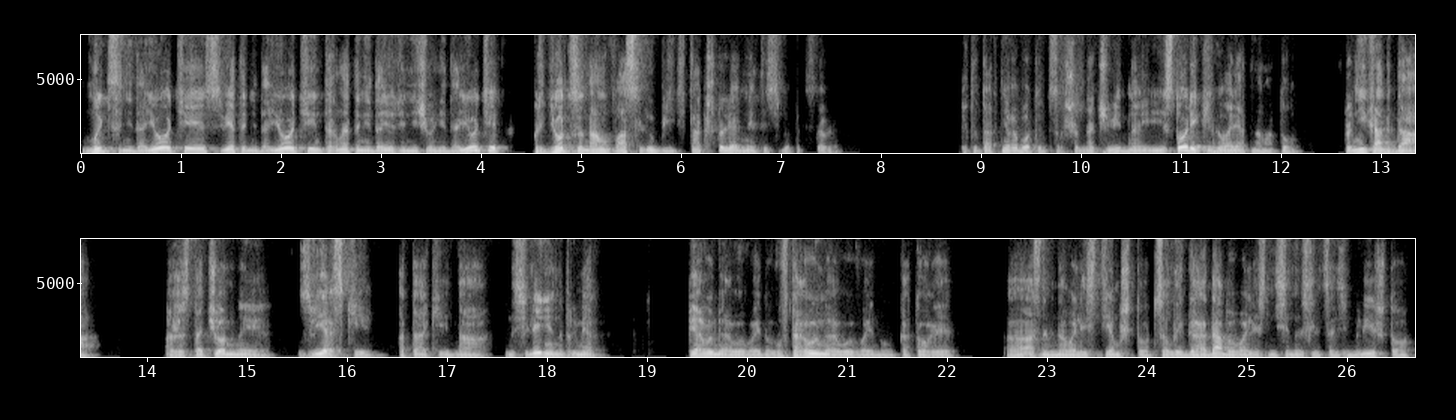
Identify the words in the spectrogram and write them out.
мыться не даете, света не даете, интернета не даете, ничего не даете, придется нам вас любить. Так что ли они это себе представляют? Это так не работает, совершенно очевидно. И историки говорят нам о том, что никогда ожесточенные зверские атаки на население, например, Первую мировую войну, во Вторую мировую войну, которые э, ознаменовались тем, что целые города бывали снесены с лица земли, что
